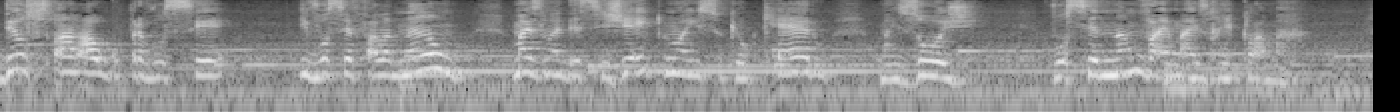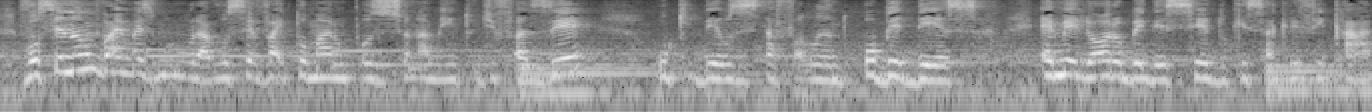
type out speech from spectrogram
Deus fala algo para você e você fala: "Não, mas não é desse jeito, não é isso que eu quero". Mas hoje você não vai mais reclamar. Você não vai mais murmurar, você vai tomar um posicionamento de fazer o que Deus está falando. Obedeça. É melhor obedecer do que sacrificar.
